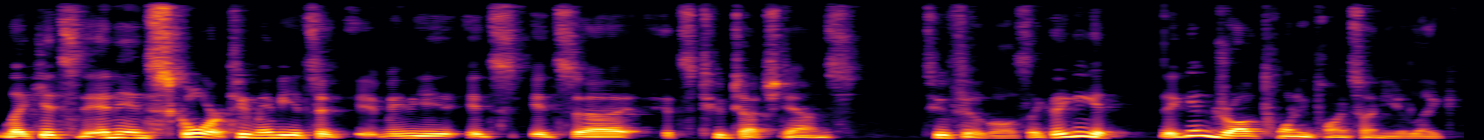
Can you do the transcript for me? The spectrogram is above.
Like it's and, and score too. Maybe it's a maybe it's it's uh it's two touchdowns, two field goals. Like they can get they can draw twenty points on you like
